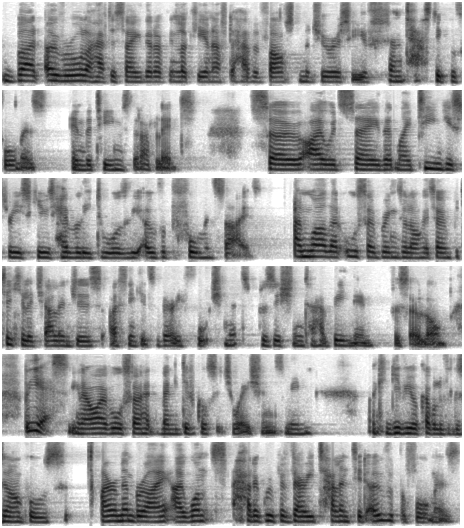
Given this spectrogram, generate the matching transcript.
But overall, I have to say that I've been lucky enough to have a vast majority of fantastic performers in the teams that I've led. So I would say that my team history skews heavily towards the overperformance side. And while that also brings along its own particular challenges, I think it's a very fortunate position to have been in for so long. But yes, you know, I've also had many difficult situations. I mean, I can give you a couple of examples. I remember I, I once had a group of very talented overperformers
